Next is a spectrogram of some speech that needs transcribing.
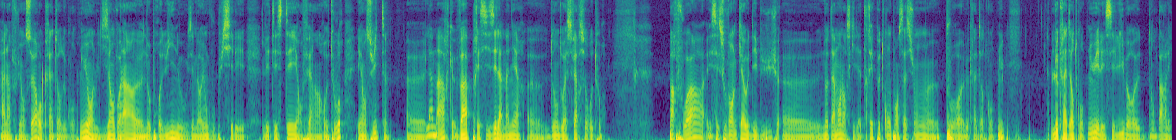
à l'influenceur, au créateur de contenu, en lui disant voilà euh, nos produits, nous aimerions que vous puissiez les, les tester et en faire un retour. Et ensuite, euh, la marque va préciser la manière dont doit se faire ce retour. Parfois, et c'est souvent le cas au début, notamment lorsqu'il y a très peu de compensation pour le créateur de contenu, le créateur de contenu est laissé libre d'en parler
